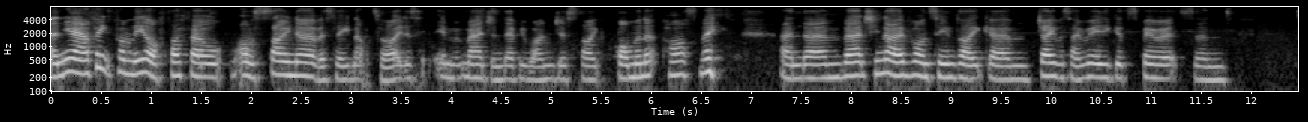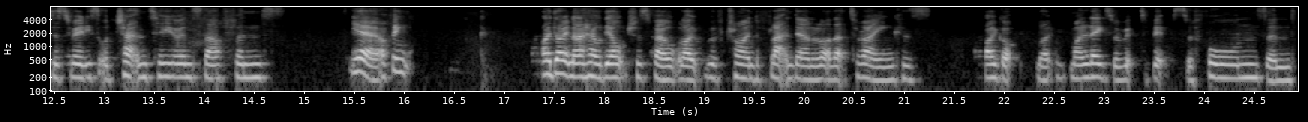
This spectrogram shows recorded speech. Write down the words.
and yeah, I think from the off, I felt I was so nervous leading up to it. I just imagined everyone just like bombing it past me, and um, but actually no, everyone seemed like um, Jay was saying really good spirits and just really sort of chatting to you and stuff, and yeah, I think I don't know how the ultras felt like with trying to flatten down a lot of that terrain because I got like my legs were ripped to bits with thorns and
